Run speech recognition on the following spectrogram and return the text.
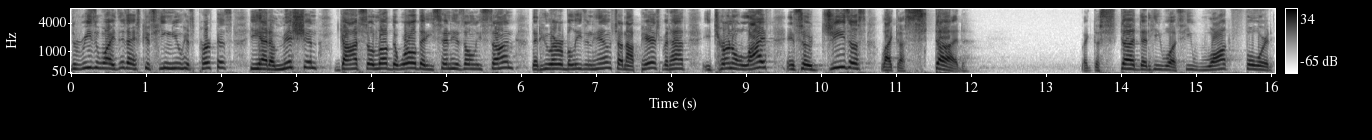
the reason why he did that is because he knew his purpose. He had a mission. God so loved the world world that he sent his only son, that whoever believes in him shall not perish but have eternal life. And so Jesus, like a stud, like the stud that he was, he walked forward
